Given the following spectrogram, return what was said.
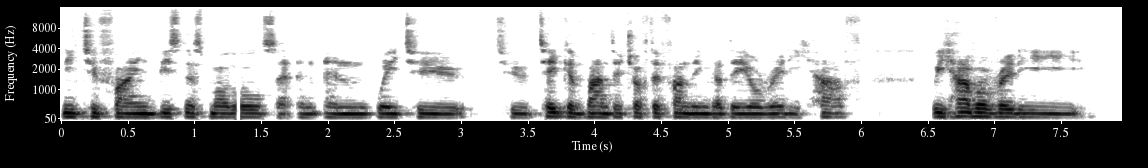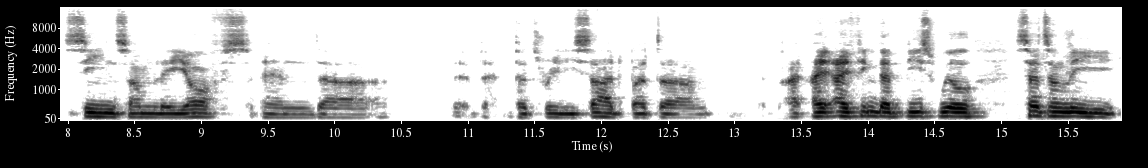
need to find business models and, and way to to take advantage of the funding that they already have. We have already seen some layoffs, and uh, th- th- that's really sad. But um, I, I, think that this will certainly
